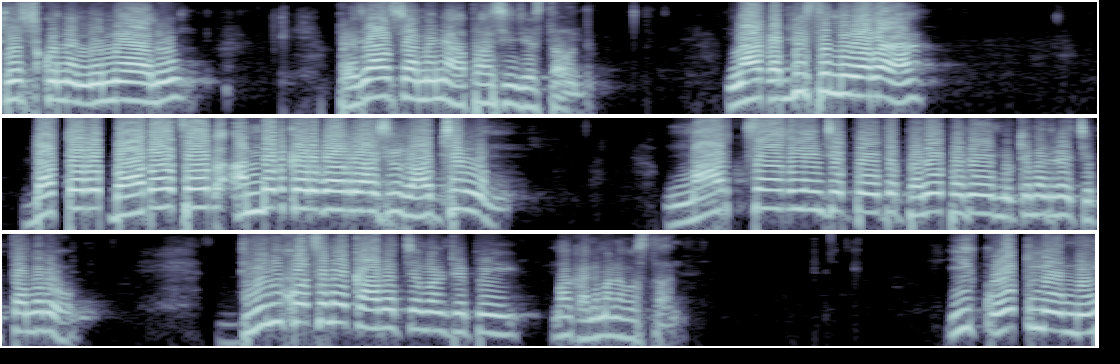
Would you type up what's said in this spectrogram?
తీసుకున్న నిర్ణయాలు ప్రజాస్వామ్యాన్ని ఆపాసం చేస్తూ ఉంది. నాకు అనిపిస్తుంది ఇవాళ డాక్టర్ బాబాసాహెబ్ అంబేద్కర్ గారు రాసిన రాజ్యాంగం మార్చాలి అని చెప్పి అయితే పదే పదే ముఖ్యమంత్రి గారు చెప్తున్నారు దీనికోసమే కావచ్చామని అని చెప్పి మాకు అనుమానం వస్తాను ఈ కోర్టులు ఏంది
